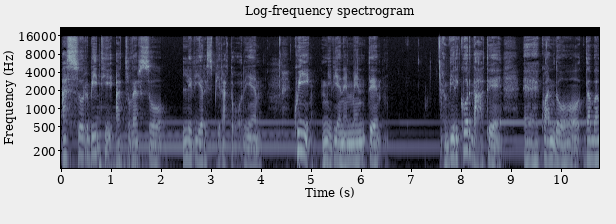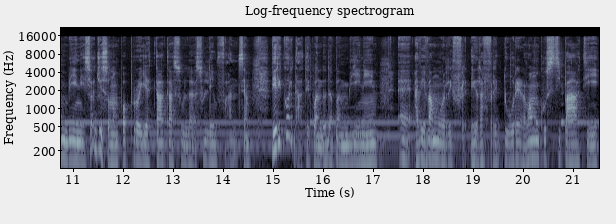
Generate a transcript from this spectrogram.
assorbiti attraverso le vie respiratorie. Qui mi viene in mente, vi ricordate eh, quando da bambini, se oggi sono un po' proiettata sul, sull'infanzia, vi ricordate quando da bambini eh, avevamo il, rifre- il raffreddore, eravamo costipati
